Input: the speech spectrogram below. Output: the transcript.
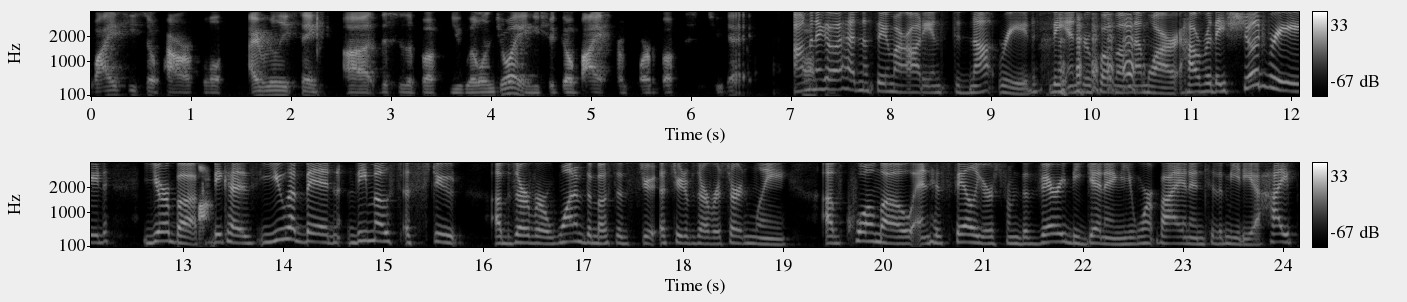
why is he so powerful, I really think uh, this is a book you will enjoy and you should go buy it from OR Books today. I'm going to go ahead and assume our audience did not read the Andrew Cuomo memoir. However, they should read your book ah. because you have been the most astute observer, one of the most astute, astute observers, certainly, of Cuomo and his failures from the very beginning. You weren't buying into the media hype.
